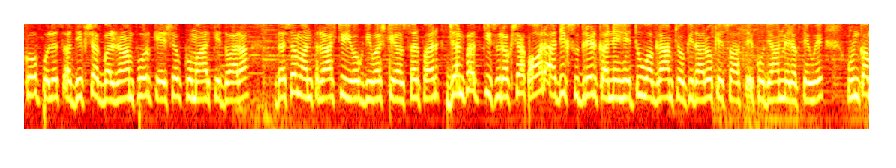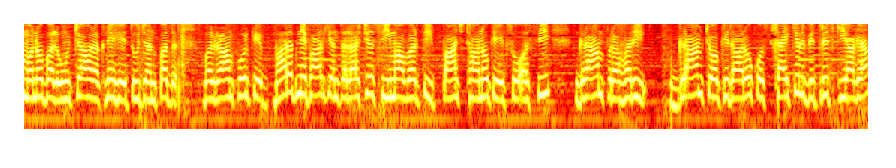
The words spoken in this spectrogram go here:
को पुलिस अधीक्षक बलरामपुर केशव कुमार के द्वारा दशम अंतर्राष्ट्रीय योग दिवस के अवसर पर जनपद की सुरक्षा और अधिक सुदृढ़ करने हेतु व ग्राम चौकीदारों के स्वास्थ्य को ध्यान में रखते हुए उनका मनोबल ऊँचा रखने हेतु जनपद बलरामपुर के भारत नेपाल के अंतर्राष्ट्रीय सीमावर्ती पाँच थानों के 180 ग्राम प्रहरी ग्राम चौकीदारों को साइकिल वितरित किया गया।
